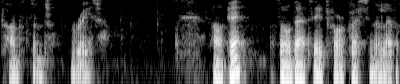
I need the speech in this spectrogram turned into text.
Constant rate. Okay, so that's it for question 11.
